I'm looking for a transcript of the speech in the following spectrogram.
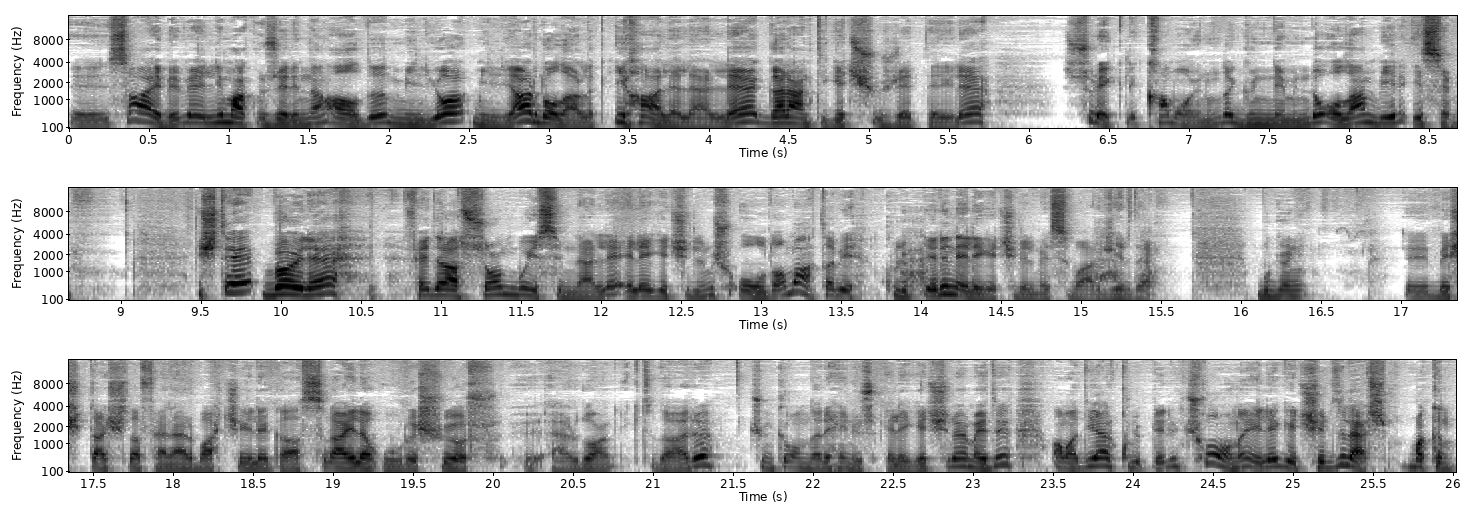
e, sahibi ve Limak üzerinden aldığı milyar, milyar dolarlık ihalelerle garanti geçiş ücretleriyle sürekli kamuoyunun da gündeminde olan bir isim. İşte böyle federasyon bu isimlerle ele geçirilmiş oldu ama tabii kulüplerin ele geçirilmesi var bir de. Bugün Beşiktaş'la, Fenerbahçe ile Galatasaray'la uğraşıyor e, Erdoğan iktidarı. Çünkü onları henüz ele geçiremedi ama diğer kulüplerin çoğunu ele geçirdiler. Bakın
